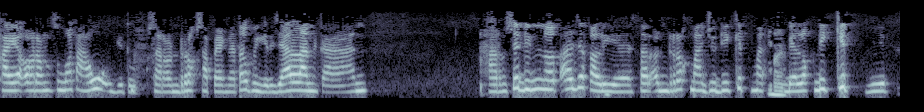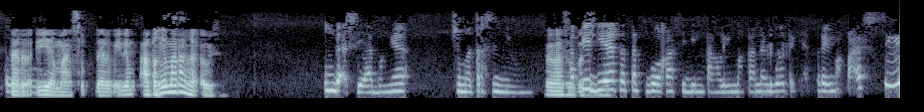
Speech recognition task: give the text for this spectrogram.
kayak orang semua tahu gitu the Rock siapa yang nggak tahu pinggir jalan kan harusnya di note aja kali ya Star on the Rock maju dikit ma- belok dikit gitu Ntar, iya masuk dalam ini. Abangnya marah nggak? abis? enggak sih abangnya cuma tersenyum Langsung tapi terus- dia tetap gue kasih bintang 5 karena gue kayak terima kasih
